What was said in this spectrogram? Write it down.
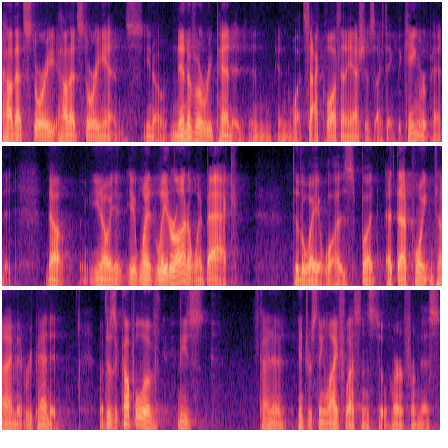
how that story how that story ends. You know, Nineveh repented in, in what sackcloth and ashes. I think the king repented. Now, you know, it, it went later on. It went back to the way it was, but at that point in time, it repented. But there's a couple of these kind of interesting life lessons to learn from this.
